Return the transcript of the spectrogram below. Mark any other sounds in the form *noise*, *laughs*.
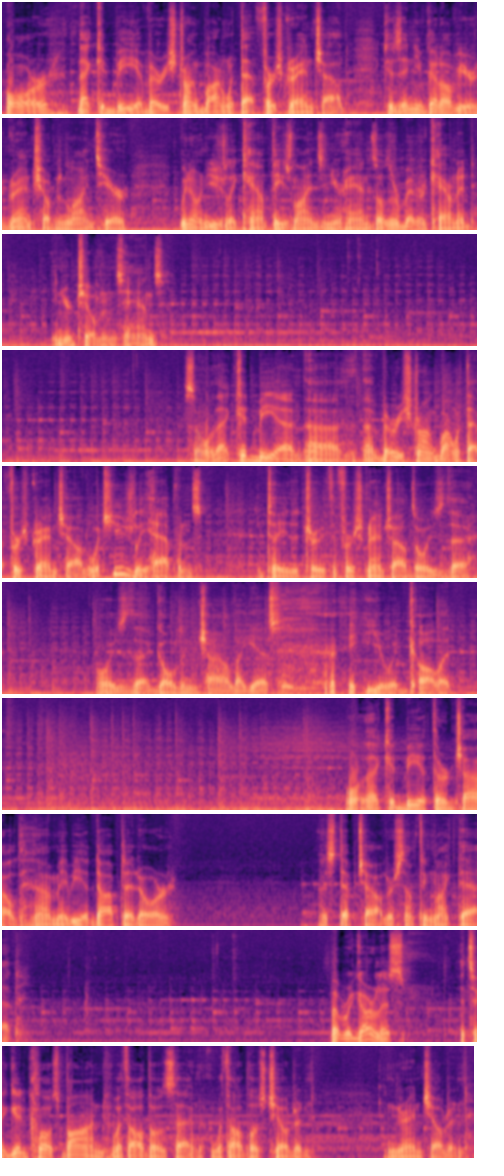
or that could be a very strong bond with that first grandchild, because then you've got all of your grandchildren lines here. We don't usually count these lines in your hands, those are better counted in your children's hands. So that could be a, a, a, very strong bond with that first grandchild, which usually happens. To tell you the truth, the first grandchild's always the always the golden child, I guess *laughs* you would call it. Or that could be a third child, uh, maybe adopted or a stepchild or something like that. But regardless, it's a good close bond with all those uh, with all those children and grandchildren.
